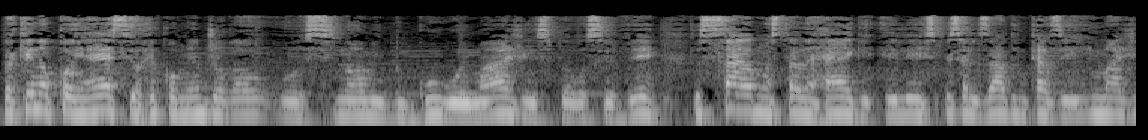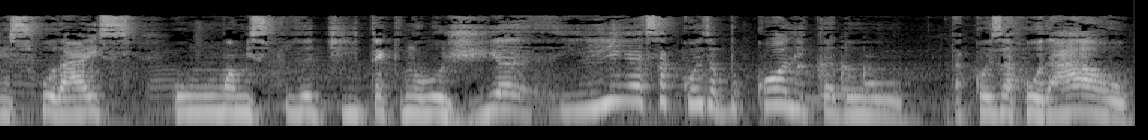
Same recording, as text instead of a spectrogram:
Para quem não conhece, eu recomendo jogar esse nome no Google Imagens para você ver que o Simon Stallenhag ele é especializado em trazer imagens rurais com uma mistura de tecnologia e essa coisa bucólica do, da coisa rural,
